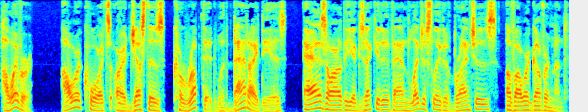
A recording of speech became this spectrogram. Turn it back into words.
However, our courts are just as corrupted with bad ideas as are the executive and legislative branches of our government.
